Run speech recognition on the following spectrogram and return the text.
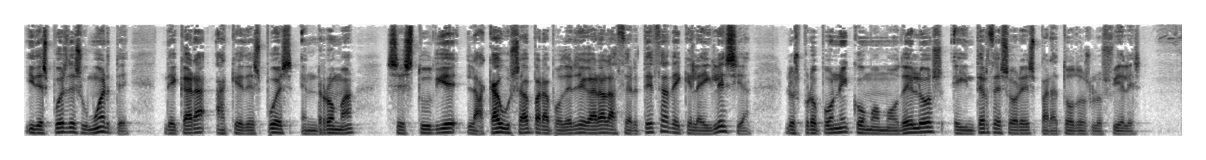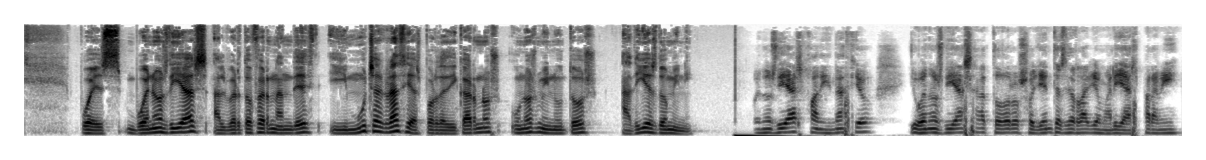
y después de su muerte, de cara a que después en Roma se estudie la causa para poder llegar a la certeza de que la Iglesia los propone como modelos e intercesores para todos los fieles. Pues buenos días, Alberto Fernández, y muchas gracias por dedicarnos unos minutos a Dies Domini. Buenos días, Juan Ignacio, y buenos días a todos los oyentes de Radio María. Es para mí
